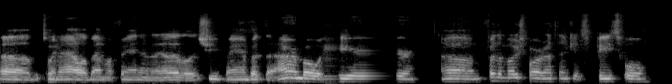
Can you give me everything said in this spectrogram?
uh, between an Alabama fan and an LSU fan, but the Iron Bowl here, um, for the most part, I think it's peaceful.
